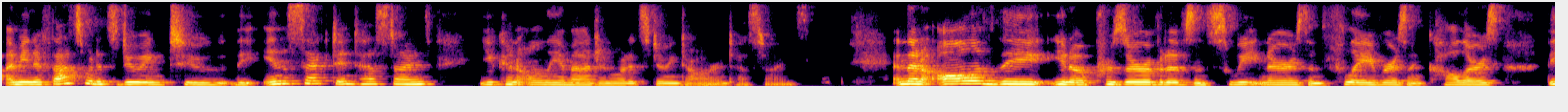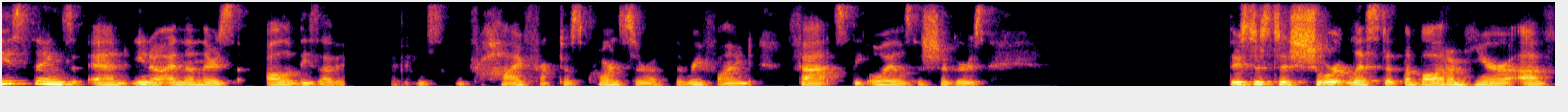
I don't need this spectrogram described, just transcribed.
i mean if that's what it's doing to the insect intestines you can only imagine what it's doing to our intestines and then all of the you know preservatives and sweeteners and flavors and colors these things and you know and then there's all of these other things, high fructose corn syrup, the refined fats, the oils, the sugars. There's just a short list at the bottom here of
